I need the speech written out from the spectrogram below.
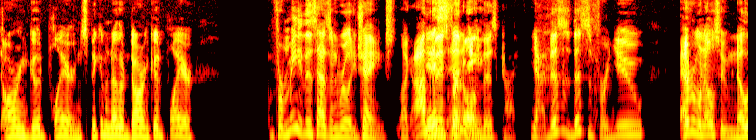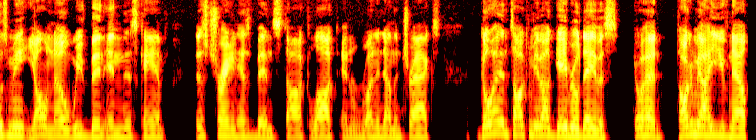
darn good player. And speaking of another darn good player, for me, this hasn't really changed. Like I've Yeah, been in me. on this guy. Yeah, this is this is for you. Everyone else who knows me, y'all know we've been in this camp. This train has been stock locked, and running down the tracks. Go ahead and talk to me about Gabriel Davis. Go ahead. Talk to me about how you've now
